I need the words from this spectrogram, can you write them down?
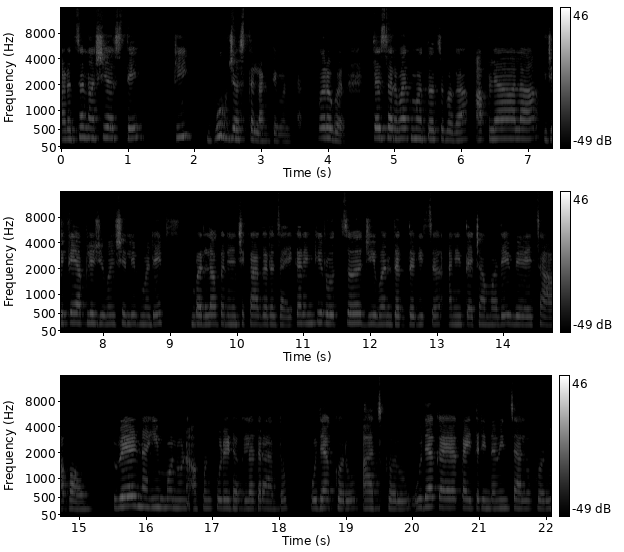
अडचण अशी असते, की भूक जास्त लागते म्हणतात. बरोबर? तर सर्वात महत्वाचं बघा, आपल्याला जे काही आपल्या जीवनशैलीमध्ये बदलाव करण्याची का गरज आहे? कारण की रोजचं जीवन दगदगीचं आणि त्याच्यामध्ये वेळेचा अभाव. वेळ नाही म्हणून आपण पुढे ढकलत राहतो. उद्या करू, आज करू, उद्या काय काहीतरी नवीन चालू करू,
